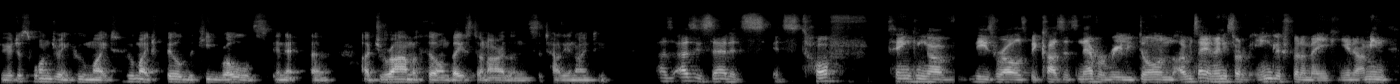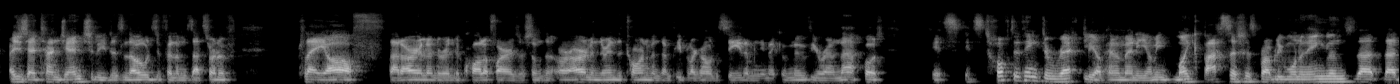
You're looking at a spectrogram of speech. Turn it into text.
we are just wondering who might who might fill the key roles in a, a, a drama film based on Ireland's Italia 90. As as you said, it's it's tough thinking of these roles because it's never really done. I would say in any sort of English filmmaking, you know, I mean, as you said, tangentially, there's loads of films that sort of play off that Ireland are in the qualifiers or something, or Ireland are in the tournament and people are going to see them and you make a movie around that. But it's it's tough to think directly of how many. I mean, Mike Bassett is probably one in England that that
